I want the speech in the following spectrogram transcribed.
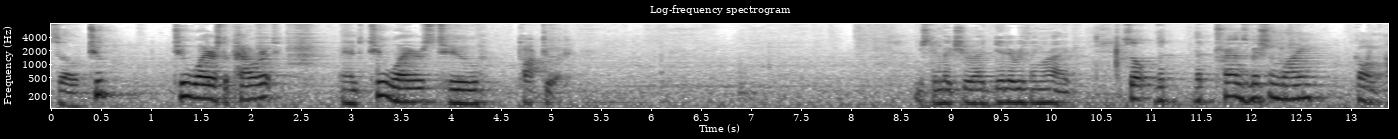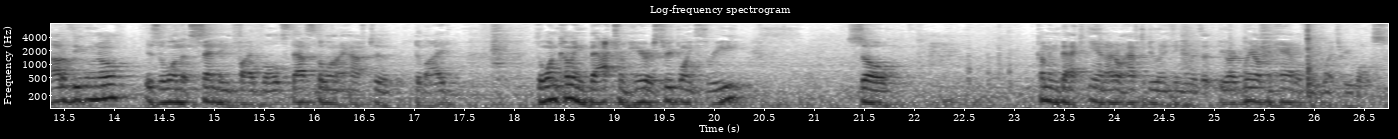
So two, two wires to power it, and two wires to talk to it. I'm just going to make sure I did everything right. So the, the transmission line going out of the Uno is the one that's sending 5 volts. That's the one I have to divide. The one coming back from here is 3.3. So coming back in, I don't have to do anything with it. The Arduino can handle 3.3 volts.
